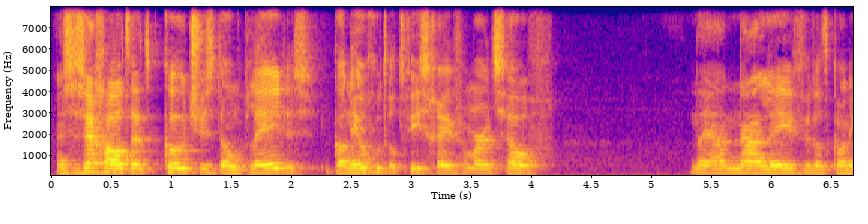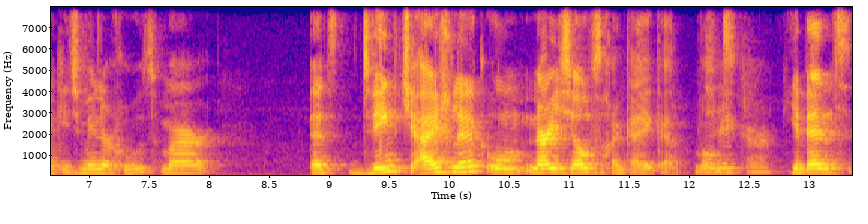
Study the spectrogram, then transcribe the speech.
En ze zeggen altijd, coaches don't play. Dus ik kan heel goed advies geven, maar het zelf, nou ja, naleven, dat kan ik iets minder goed. Maar het dwingt je eigenlijk om naar jezelf te gaan kijken. Want zeker. je bent,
